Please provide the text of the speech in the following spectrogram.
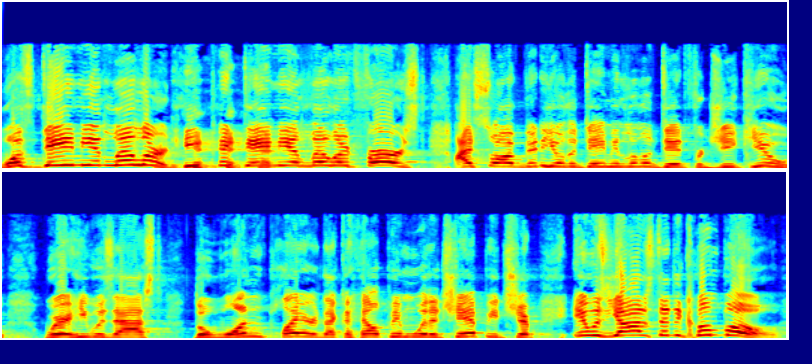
was Damian Lillard. He picked Damian Lillard first. I saw a video that Damian Lillard did for GQ where he was asked the one player that could help him win a championship. It was Giannis Antetokounmpo.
